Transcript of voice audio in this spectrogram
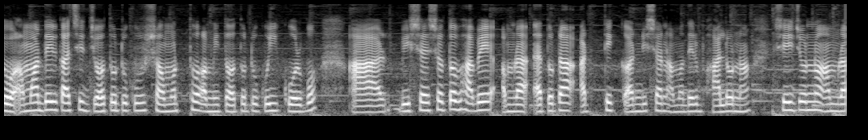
তো আমাদের কাছে যতটুকু সামর্থ্য আমি ততটুকুই করব। আর বিশেষতভাবে আমরা এতটা আর্থিক কন্ডিশান আমাদের ভালো না, সেই জন্য আমরা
